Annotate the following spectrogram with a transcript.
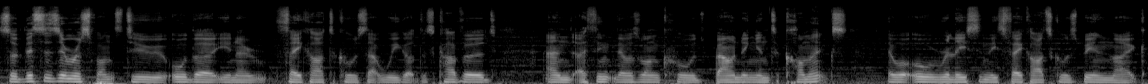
so this is in response to all the, you know, fake articles that we got discovered. And I think there was one called Bounding into Comics. They were all releasing these fake articles being like,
